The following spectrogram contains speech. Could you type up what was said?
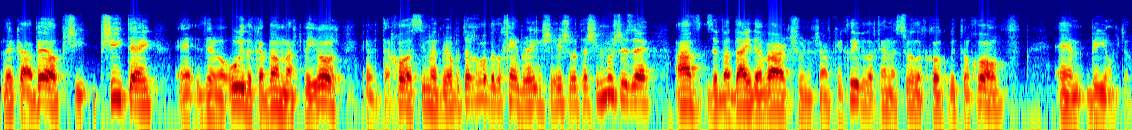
לקבל פשיטי, זה ראוי לקבל מטבעות, אתה יכול לשים מטבעות בתוכו, ולכן ברגע שיש לו את השימוש הזה, אז זה ודאי דבר שהוא נחשב ככלי, ולכן אסור לחקוק בתוכו ביום טוב.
